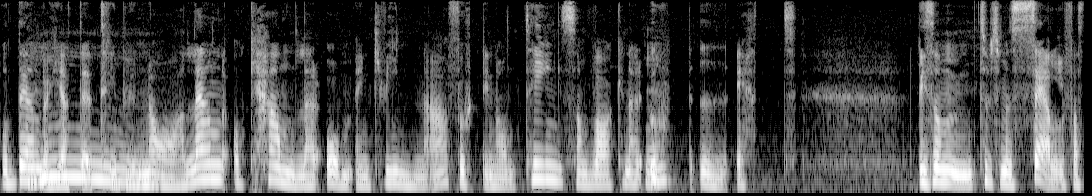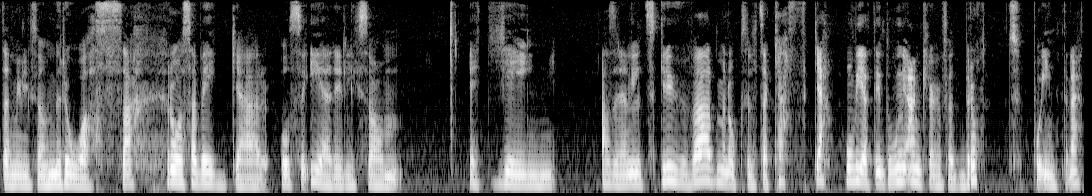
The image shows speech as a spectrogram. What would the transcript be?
Och den då heter Tribunalen och handlar om en kvinna, 40 någonting, som vaknar upp i ett liksom, typ som en cell fast den är liksom rosa, rosa väggar och så är det liksom ett gäng, alltså den är lite skruvad men också lite Kafka. Hon vet inte, hon är anklagad för ett brott på internet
